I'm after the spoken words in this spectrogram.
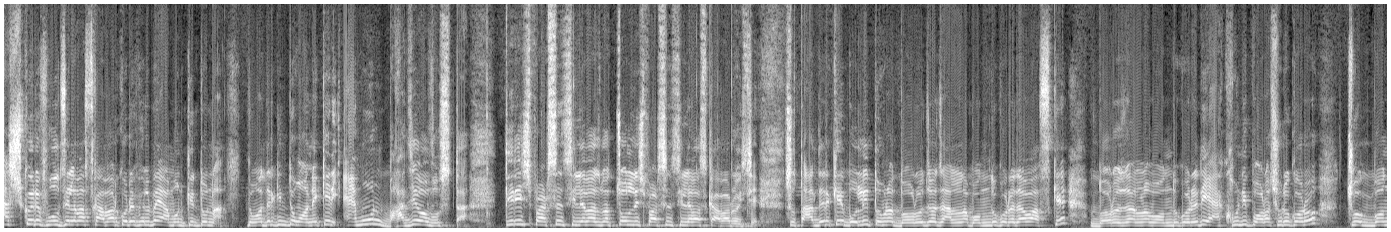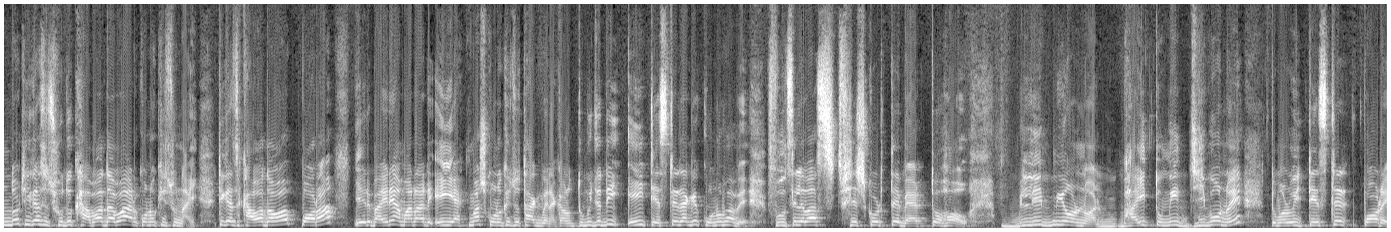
ঠাস করে ফুল সিলেবাস কাভার করে ফেলবে, এমন কিন্তু না। তোমাদের কিন্তু অনেকের এমন বাজে অবস্থা, তিরিশ পার্সেন্ট সিলেবাস বা চল্লিশ পার্সেন্ট সিলেবাস কাভার হয়েছে সো তাদেরকে বলি, তোমরা দরজা জানলা বন্ধ করে দাও আজকে। দরজা জানলা বন্ধ করে দিয়ে এখনই পড়া শুরু করো। চোখ বন্ধ, ঠিক আছে? শুধু খাওয়া দাওয়া আর কোনো কিছু নাই। ঠিক আছে? খাওয়া দাওয়া, পড়া, এর বাইরে আমার আর এই এক মাস কোনো কিছু থাকবে না। কারণ তুমি যদি এই টেস্টের আগে কোনোভাবে ফুল সিলেবাস শেষ করতে ব্যর্থ হও বিলিভ মি অর নট ভাই, তুমি জীবনে তোমার ওই টেস্টের পরে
